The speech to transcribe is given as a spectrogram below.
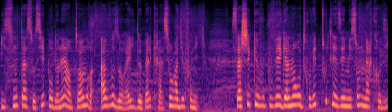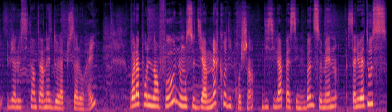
y sont associés pour donner un tendre à vos oreilles de belles créations radiophoniques. Sachez que vous pouvez également retrouver toutes les émissions de mercredi via le site internet de la puce à l'oreille. Voilà pour les infos, nous on se dit à mercredi prochain. D'ici là, passez une bonne semaine. Salut à tous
